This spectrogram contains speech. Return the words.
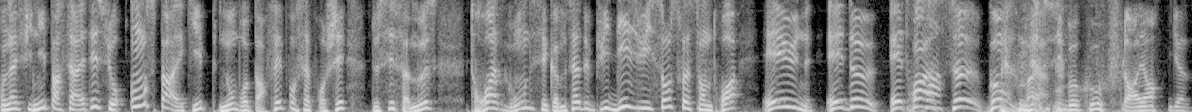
on a fini par s'arrêter sur 11 par équipe, nombre parfait pour s'approcher de ces fameuses 3 secondes. C'est comme ça depuis 1863. Et une, et deux, et trois Trois. secondes. Voilà. Merci beaucoup, Florian Gazan.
